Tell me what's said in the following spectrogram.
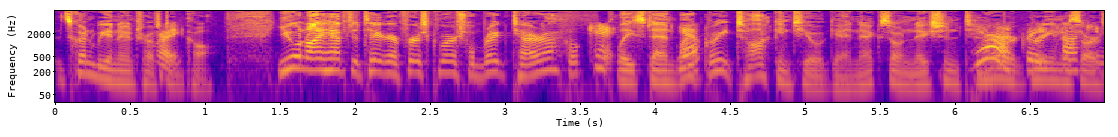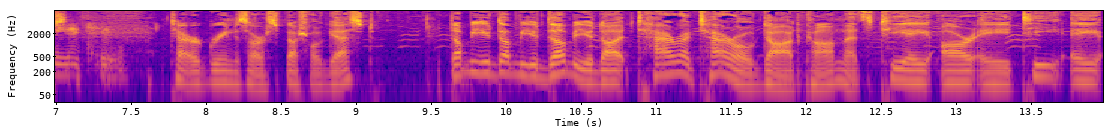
It's going to be an interesting Right. call. You and I have to take our first commercial break, Tara. Okay. Please stand by. Yep. Great talking to you again, X Zone Nation. Tara yeah, Greene is our to you too. Tara Greene is our special guest. www.taratarot.com. That's T A R A T A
